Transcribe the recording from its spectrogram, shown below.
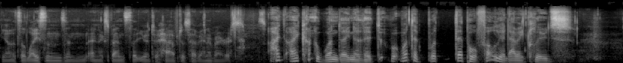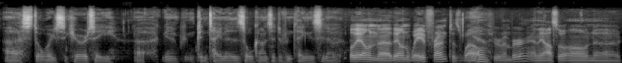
you know it's a license and an expense that you had to have just have antivirus. So- I, I kind of wonder, you know, that what what, the, what their portfolio now includes uh, storage, security, uh, you know, containers, all kinds of different things. You know, Well, they own uh, they own Wavefront as well, Yeah. if you remember, and they also own a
